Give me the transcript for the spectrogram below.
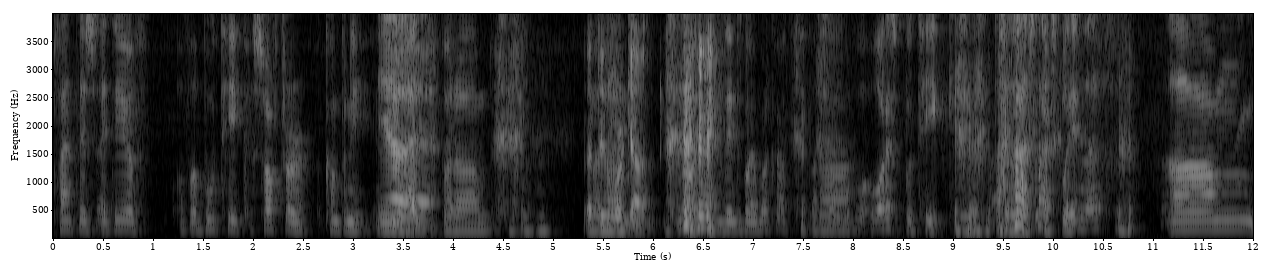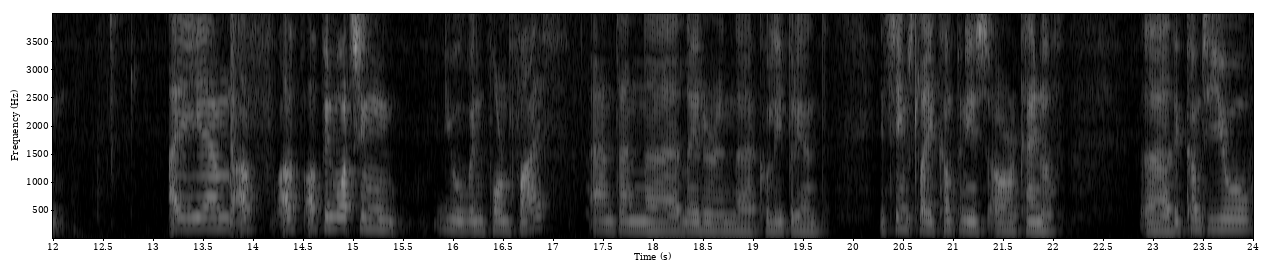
plant this idea of, of a boutique software company into Yeah, your head, yeah. but um. That but, didn't work um, out. no, it didn't, didn't quite work out. But, So, uh, wh- what is boutique? Can you, can you ex- explain that? Um, I um, I've, I've I've been watching you in Form Five, and then uh, later in uh, Kolibri, and it seems like companies are kind of uh, they come to you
